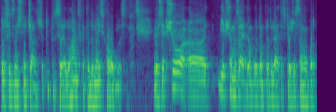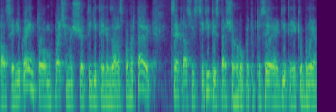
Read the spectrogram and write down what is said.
досить значний час. Вже тобто це Луганська та Донецька область. І ось якщо, якщо ми зайдемо, будемо придивлятися той же самий портал Save Ukraine, то ми побачимо, що ті діти, яких зараз повертають, це якраз ось ці діти з першої групи. Тобто це діти, які були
